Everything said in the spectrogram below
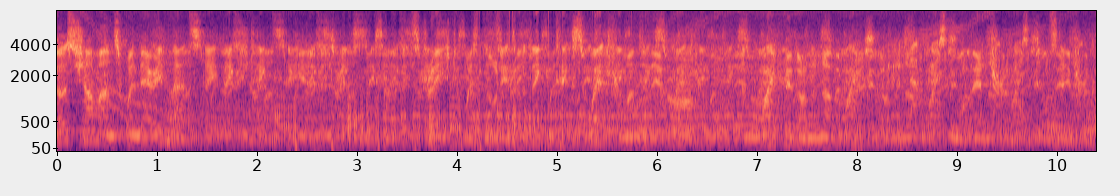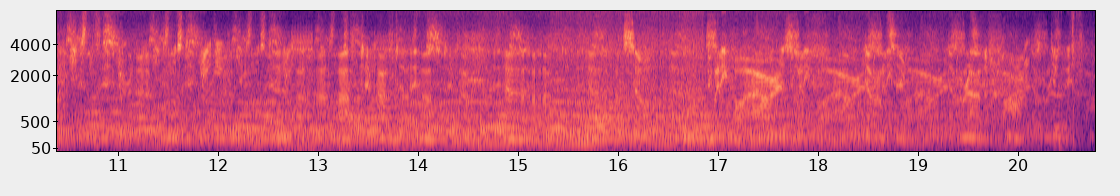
Those shamans, when they're in that state, they can take, a bit strange to Western audience, but they can take sweat from under their arm and wipe it on another person, on another person will enter a almost after, after this. Uh, so, 24 hours, 24 hours, dancing around the farm, do it.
